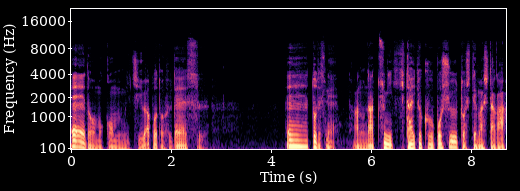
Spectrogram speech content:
えー、どうもこんにちは、ポトフです。えーっとですね、あの、夏に聴きたい曲を募集としてましたが、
